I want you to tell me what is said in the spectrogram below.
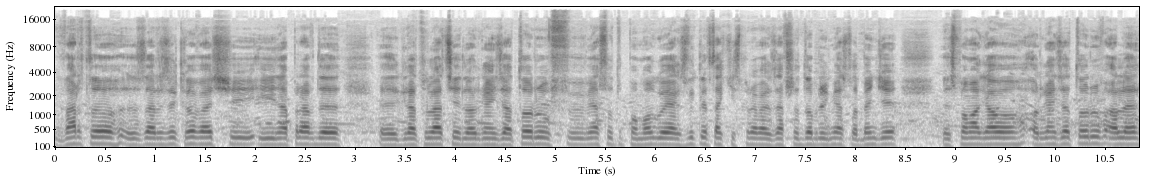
warto zaryzykować i, naprawdę e, gratulacje dla organizatorów. Miasto tu pomogło, jak zwykle w takich sprawach zawsze dobrych miasto będzie e, wspomagało organizatorów, ale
